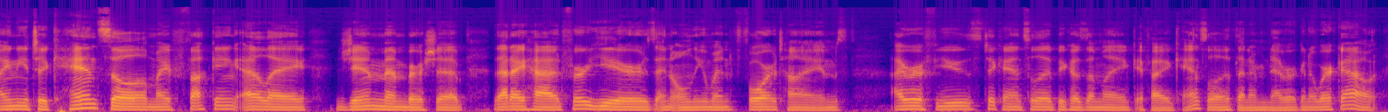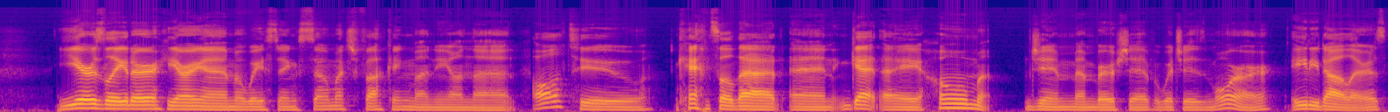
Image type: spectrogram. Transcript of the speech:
I need to cancel my fucking LA gym membership that I had for years and only went four times. I refuse to cancel it because I'm like, if I cancel it, then I'm never gonna work out. Years later, here I am wasting so much fucking money on that. All to cancel that and get a home gym membership, which is more $80.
